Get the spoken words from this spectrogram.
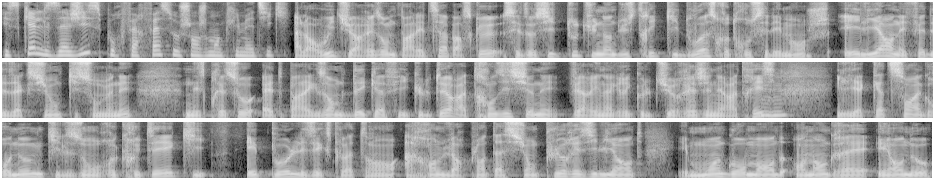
Est-ce qu'elles agissent pour faire face au changement climatique? Alors oui, tu as raison de parler de ça parce que c'est aussi toute une industrie qui doit se retrousser les manches et il y a en effet des actions qui sont menées. Nespresso aide par exemple des caféiculteurs à transitionner vers une agriculture régénératrice. Mhm. Il y a 400 agronomes qu'ils ont recrutés qui épaulent les exploitants à rendre leurs plantations plus résilientes et moins gourmandes en engrais et en eau.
